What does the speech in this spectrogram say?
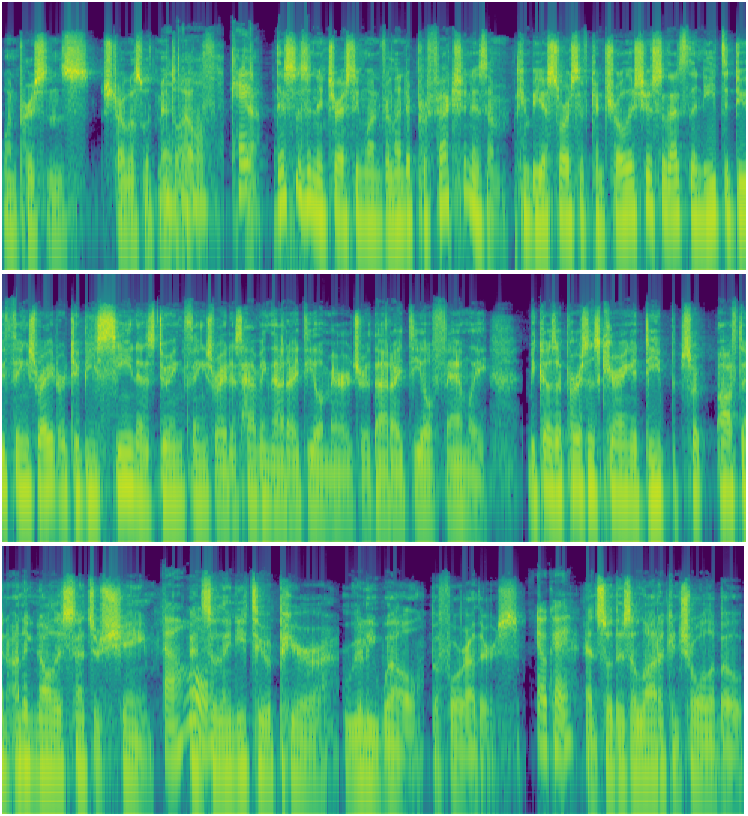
one person's struggles with mental, Mental health. health. Okay. Yeah. This is an interesting one, Verlinda. Perfectionism can be a source of control issues. So that's the need to do things right or to be seen as doing things right, as having that ideal marriage or that ideal family, because a person's carrying a deep, sort of often unacknowledged sense of shame. Oh. And so oh. they need to appear really well before others. Okay. And so there's a lot of control about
